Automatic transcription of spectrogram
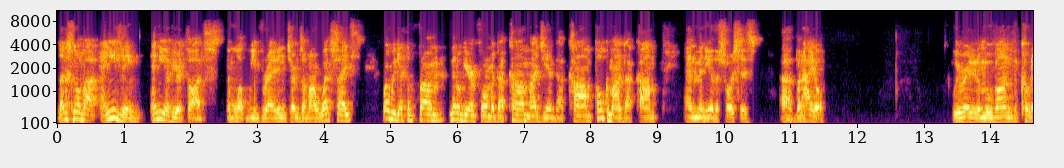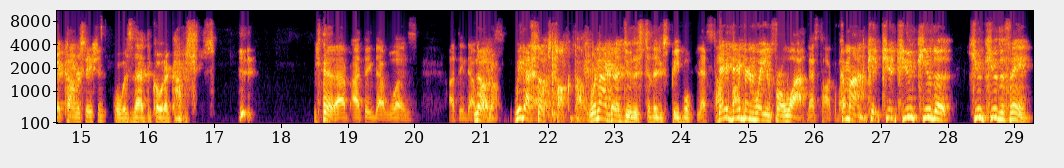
Let us know about anything, any of your thoughts and what we've read in terms of our websites, where we get them from, MetalGearInformer.com, IGN.com, Pokemon.com, and many other sources. Uh, but Heidel, we ready to move on to the Codec conversation, or was that the Codec conversation? I, I think that was. I think that No, was. no, we got stuff to talk about. We're not gonna do this to these people. Let's talk. They, they've been waiting for a while. Let's talk about. Come it. on, cue, cue, cue the cue, cue the thing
